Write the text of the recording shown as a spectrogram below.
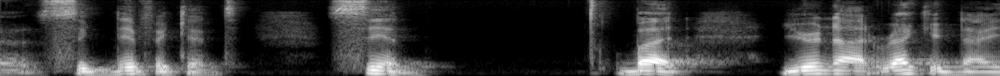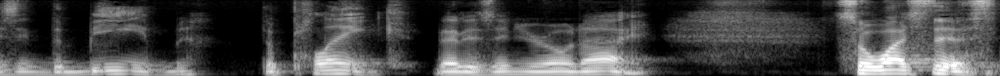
a significant sin. But you're not recognizing the beam, the plank that is in your own eye. So watch this.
